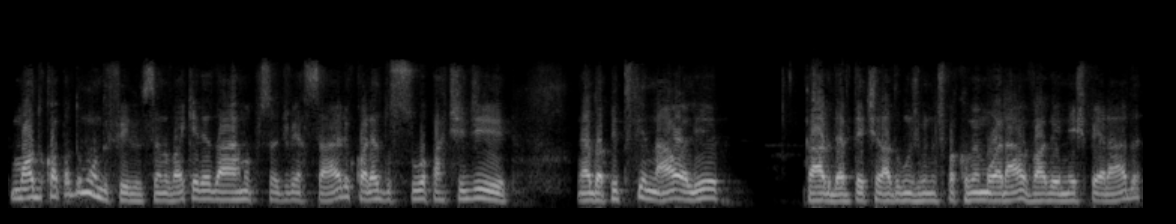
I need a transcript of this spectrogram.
modo Copa do Mundo, filho. Você não vai querer dar arma pro seu adversário. Coreia do Sul, a partir de, né, do apito final ali, claro, deve ter tirado alguns minutos para comemorar a vaga inesperada,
